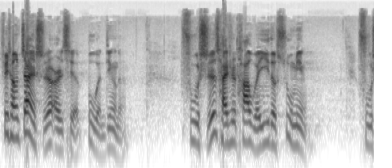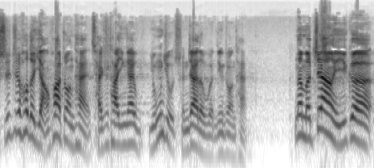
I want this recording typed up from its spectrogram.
非常暂时而且不稳定的，腐蚀才是它唯一的宿命。腐蚀之后的氧化状态，才是它应该永久存在的稳定状态。那么，这样一个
